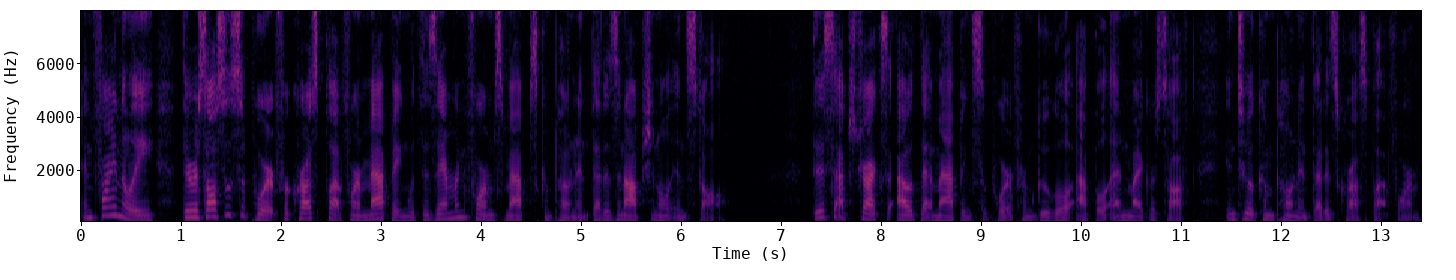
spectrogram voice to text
And finally, there is also support for cross-platform mapping with the Xamarin Forms Maps component that is an optional install. This abstracts out that mapping support from Google, Apple, and Microsoft into a component that is cross-platform.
